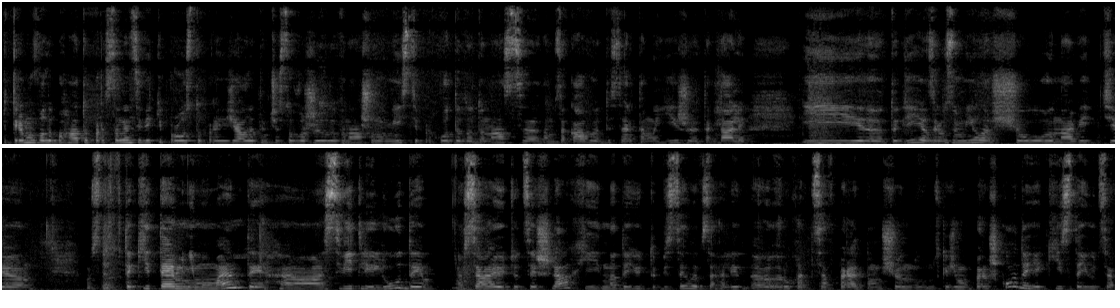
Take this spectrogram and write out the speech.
Підтримували багато переселенців, які просто приїжджали, тимчасово жили в нашому місті, приходили до нас е, там за кавою, десертами, їжею і так далі. І е, тоді я зрозуміла, що навіть е, ось в такі темні моменти світлі люди осяють у цей шлях і надають тобі сили взагалі рухатися вперед. Тому що, ну скажімо, перешкоди, які стаються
